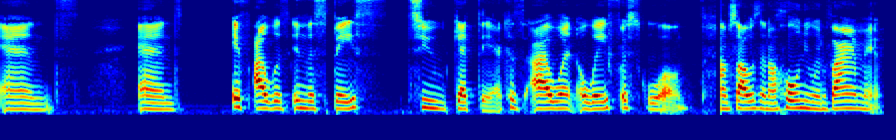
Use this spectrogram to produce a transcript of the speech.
and and if I was in the space to get there because I went away for school. Um, so I was in a whole new environment.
